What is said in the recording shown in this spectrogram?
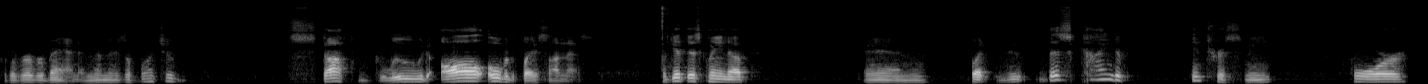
for the rubber band. And then there's a bunch of stuff glued all over the place on this. I'll get this cleaned up. And but th this kind of interests me for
